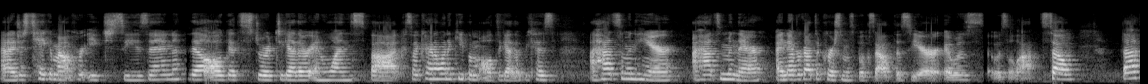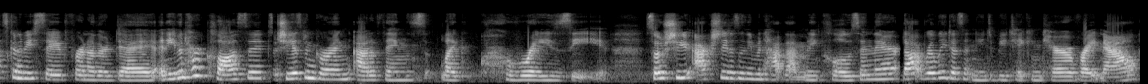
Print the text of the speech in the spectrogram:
and I just take them out for each season. They'll all get stored together in one spot because I kind of want to keep them all together because I had some in here, I had some in there. I never got the Christmas books out this year. It was it was a lot. So that's going to be saved for another day. And even her closet, she has been growing out of things like crazy. So she actually doesn't even have that many clothes in there. That really doesn't need to be taken care of right now.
